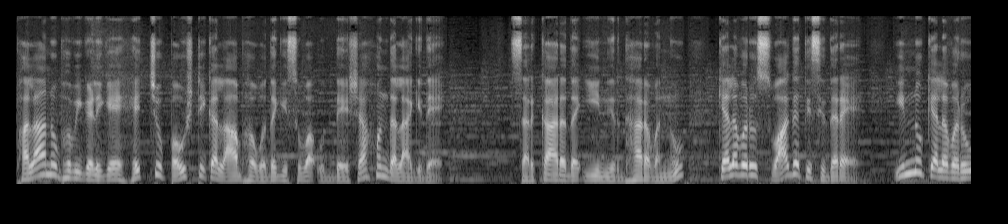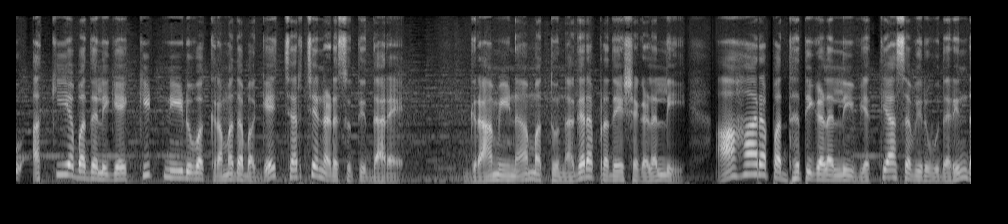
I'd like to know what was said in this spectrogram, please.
ಫಲಾನುಭವಿಗಳಿಗೆ ಹೆಚ್ಚು ಪೌಷ್ಟಿಕ ಲಾಭ ಒದಗಿಸುವ ಉದ್ದೇಶ ಹೊಂದಲಾಗಿದೆ. ಸರ್ಕಾರದ ಈ ನಿರ್ಧಾರವನ್ನು ಕೆಲವರು ಸ್ವಾಗತಿಸಿದರೆ ಇನ್ನು ಕೆಲವರು ಅಕ್ಕಿಯ ಬದಲಿಗೆ ಕಿಟ್ ನೀಡುವ ಕ್ರಮದ ಬಗ್ಗೆ ಚರ್ಚೆ ನಡೆಸುತ್ತಿದ್ದಾರೆ. ಗ್ರಾಮೀಣ ಮತ್ತು ನಗರ ಪ್ರದೇಶಗಳಲ್ಲಿ ಆಹಾರ ಪದ್ಧತಿಗಳಲ್ಲಿ ವ್ಯತ್ಯಾಸವಿರುವುದರಿಂದ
